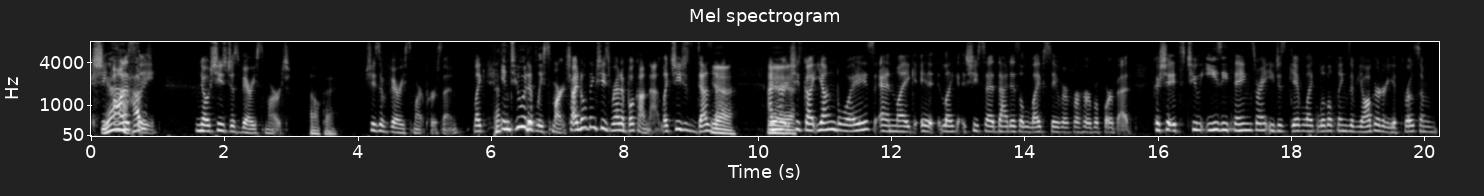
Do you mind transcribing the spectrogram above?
she Yeah, honestly did- no she's just very smart. Okay. She's a very smart person. Like That's- intuitively smart. I don't think she's read a book on that. Like she just does that. Yeah and yeah, her, yeah. she's got young boys, and like it, like she said, that is a lifesaver for her before bed because it's two easy things, right? You just give like little things of yogurt, or you throw some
